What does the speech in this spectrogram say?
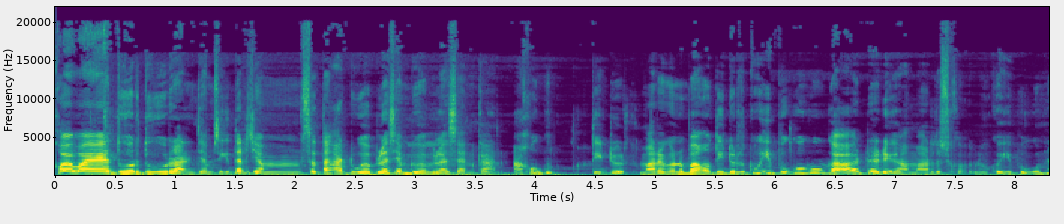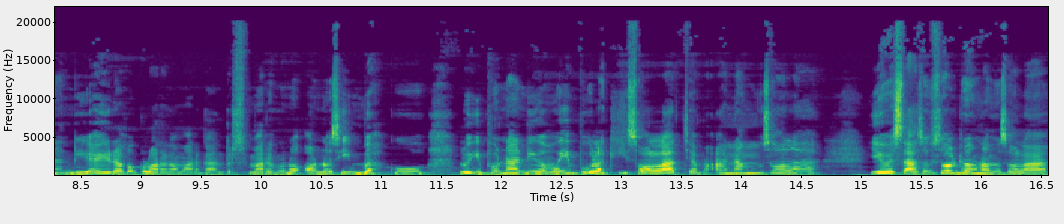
kayak wae duhur-duhuran jam sekitar jam setengah dua belas jam dua belasan kan. Aku ku tidur. Kemarin ngono bangun tidurku ibuku ku gak ada di kamar. Terus kok lu kok ibuku nanti akhirnya aku keluar kamar kan. Terus kemarin ngono ono si mbahku lo ibu nanti ngomong ibu lagi sholat. Jam anang sholat. Ya wes tak susul dong nang sholat.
